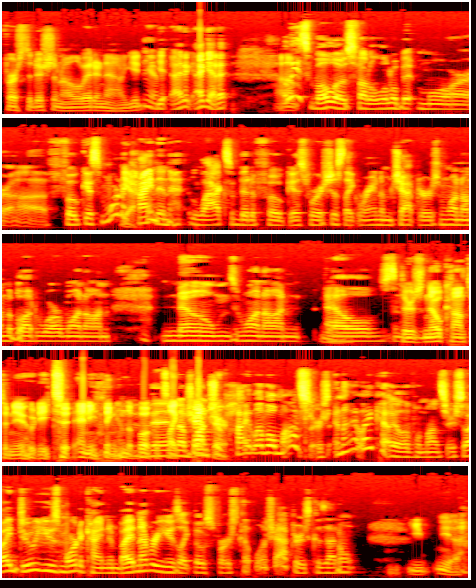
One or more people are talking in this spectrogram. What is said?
first edition all the way to now. You, Yeah. you- I, I get it. At least Volo's felt a little bit more uh, focused. Mordenkainen lacks a bit of focus, where it's just like random chapters: one on the Blood War, one on gnomes, one on elves. And There's no continuity to anything in the book. It's like a bunch of high level monsters, and I like high level monsters, so I do use Mordenkainen, but I never use like those first couple of chapters because I don't. You, yeah.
